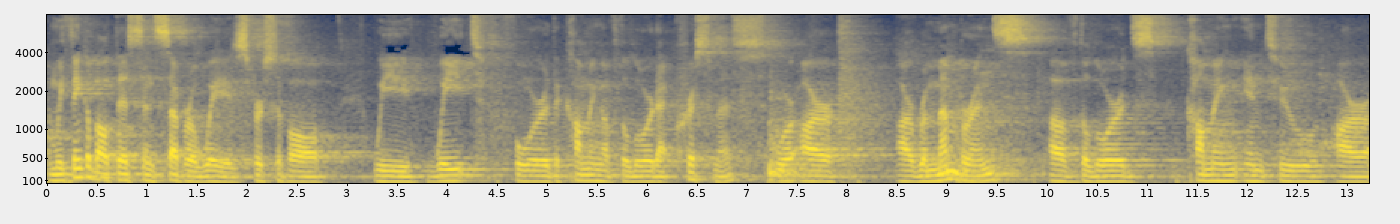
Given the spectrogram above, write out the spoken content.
And we think about this in several ways. First of all, we wait for the coming of the Lord at Christmas, or our, our remembrance of the Lord's coming into our,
